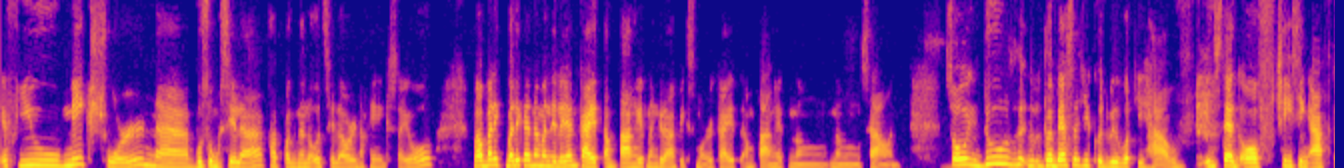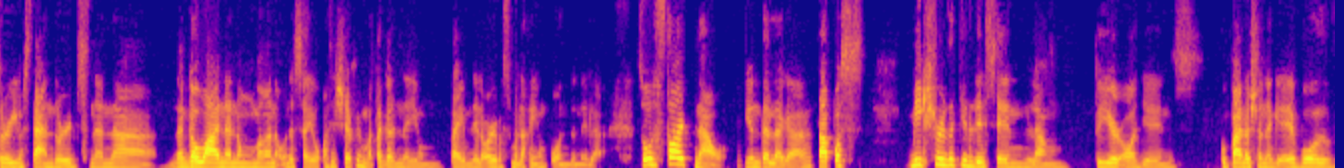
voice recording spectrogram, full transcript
If you make sure na busog sila kapag nanood sila or nakinig sa'yo, babalik-balikan naman nila yan kahit ang pangit ng graphics mo or kahit ang pangit ng, ng sound. So, do the, the best that you could with what you have instead of chasing after yung standards na, na nagawa na ng mga nauna sa'yo kasi syempre matagal na yung time nila or mas malaki yung pondo nila. So, start now. Yun talaga. Tapos, make sure that you listen lang to your audience kung paano siya nag-evolve.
